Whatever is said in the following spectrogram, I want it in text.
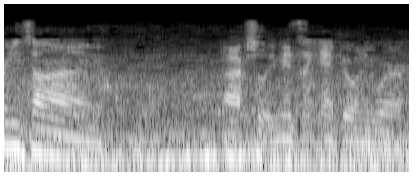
Party time. Actually, means I can't go anywhere.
